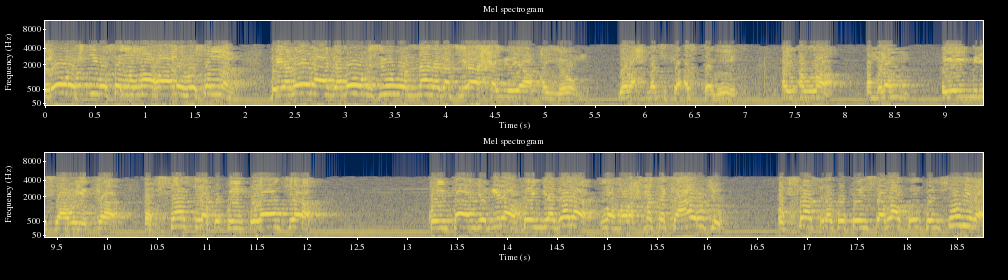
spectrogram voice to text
era owekitiibwa salllah alaihi wasallam bwe yabeeranga n'obuzibu bwonna naga ti ya hayu ya qayum birahmatika astagiif ai allah omulamu eyeyimirisaawo yekka okusaasirako kwenkola ntya kwenkanjogera kwenjagala allahuma rahmataka arju okusaasirako kwensaba kwensuubira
